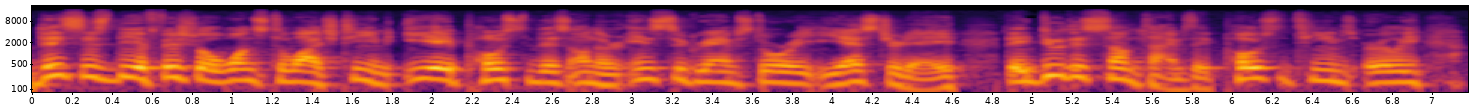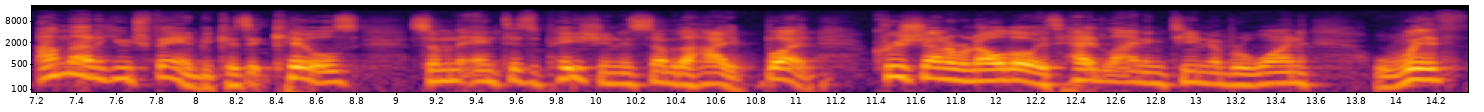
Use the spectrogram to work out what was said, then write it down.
this is the official ones to watch team. EA posted this on their Instagram story yesterday. They do this sometimes. They post the teams early. I'm not a huge fan because it kills some of the anticipation and some of the hype. But Cristiano Ronaldo is headlining team number one with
